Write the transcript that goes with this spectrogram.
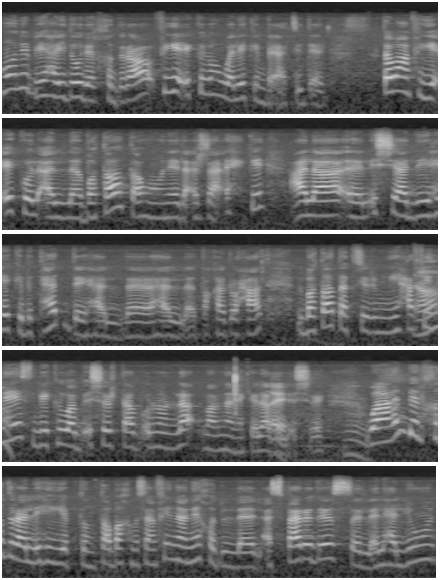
هون بهيدول الخضراء في أكلهم ولكن باعتدال. طبعا في آكل البطاطا هون لارجع أحكي على الأشياء اللي هيك بتهدي هال هالتقرحات البطاطا كثير منيحة في آه. ناس بياكلوها بقشرتها بقول لهم لا ما بدنا ناكلها أي. بالقشرة. وعندي الخضرة اللي هي بتنطبخ مثلا فينا ناخذ الاسبارجس الهليون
